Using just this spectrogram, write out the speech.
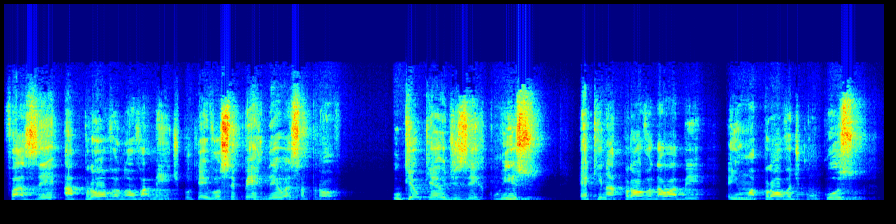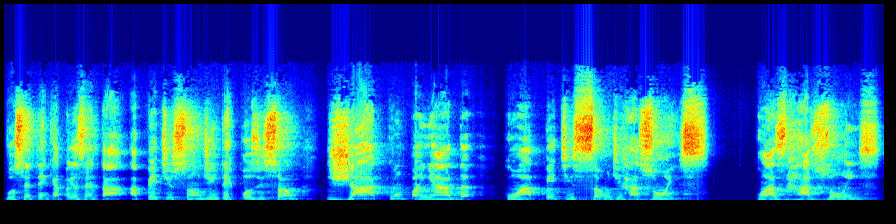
fazer a prova novamente, porque aí você perdeu essa prova. O que eu quero dizer com isso é que na prova da OAB, em uma prova de concurso, você tem que apresentar a petição de interposição já acompanhada com a petição de razões, com as razões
